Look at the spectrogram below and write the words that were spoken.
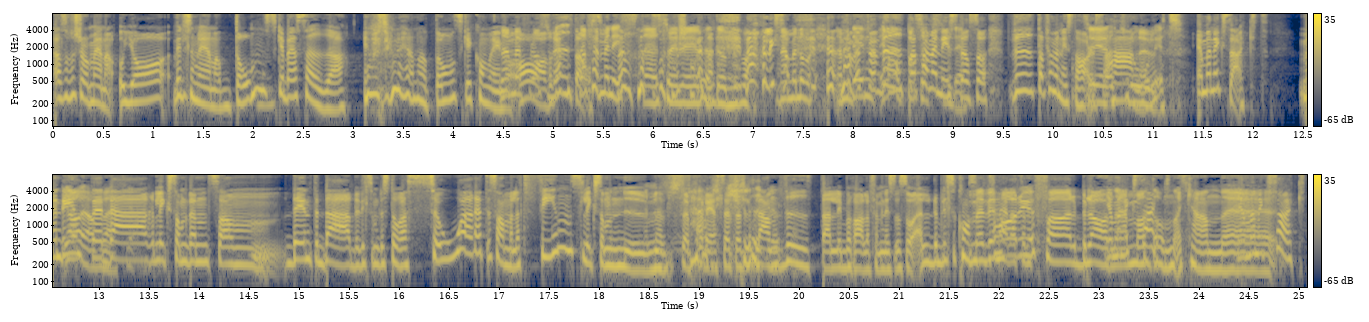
Alltså förstår du vad jag menar? Och jag vill liksom gärna att de ska börja säga, jag vill så gärna att de ska komma in Nej, och för oss avrätta vita oss. feminister så är det ju helt underbart. liksom, Nej, men de- nej, men det är- för vita feminister, så, vita feminister har Så det så här nu. otroligt. Ja men exakt. Men det är Ja, ja, inte verkligen. där liksom den som, det är inte där det, liksom det stora såret i samhället finns liksom nu men så på det sättet bland vita liberala feminister. Så. Eller det blir så konstigt. Men vi har det ju för bra Ja, när exakt. Madonna kan... eh, Ja men exakt.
